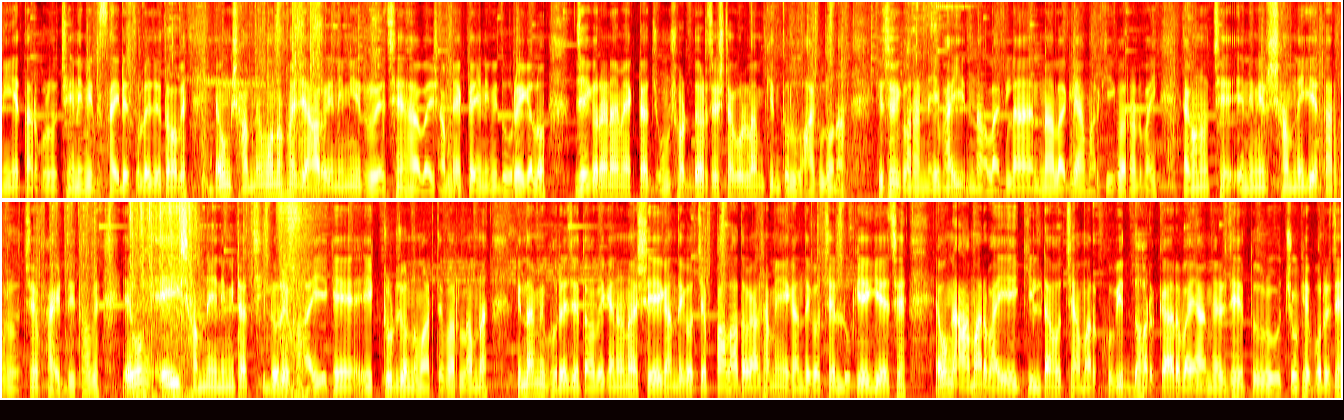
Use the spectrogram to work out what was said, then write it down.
নিয়ে তারপর হচ্ছে এনিমির সাইডে চলে যেতে হবে। এবং সামনে মনে হয় যে আরও এনিমি রয়েছে। হ্যাঁ ভাই, সামনে একটা এনিমি দৌড়ে গেল। যে কারণে আমি একটা জুম শট দেওয়ার চেষ্টা করলাম, কিন্তু লাগল না। কিছুই করার নেই। ভাই, না লাগলা, না লাগলে আমার কি করার ভাই? এখন হচ্ছে এনিমির সামনে গিয়ে তারপরে হচ্ছে ফাইট দিতে হবে। এবং এই সামনে এনিমিটা ছিল রে ভাই, একে একটুর জন্য মারতে পারলাম না। কিন্তু আমি ঘুরে যেতে হবে, কেননা সে এখান থেকে হচ্ছে পালাতো, আসামি এখান থেকে হচ্ছে লুকিয়ে গিয়েছে। এবং আমার ভাই, এই কিলটা হচ্ছে আমার খুবই দরকার ভাই আমার যেহেতু চোখে পড়েছে।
